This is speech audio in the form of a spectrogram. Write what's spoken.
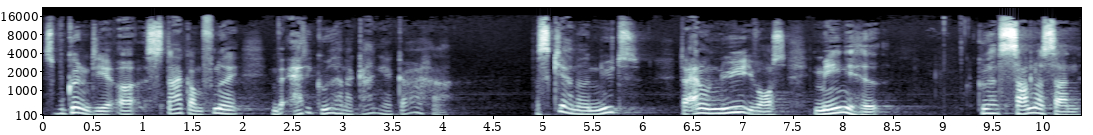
så begynder de at snakke om, finde ud af, hvad er det Gud, han har gang i at gøre her? Der sker noget nyt. Der er nogle nye i vores menighed. Gud han samler sig en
